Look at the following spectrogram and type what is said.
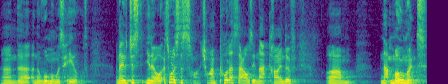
And, uh, and the woman was healed. And they just, you know, I just want us to try and put ourselves in that kind of, um, that moment.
